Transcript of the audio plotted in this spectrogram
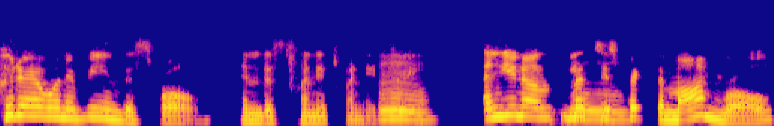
who do I want to be in this role in this 2023? Mm. And, you know, let's just Mm. pick the mom role.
